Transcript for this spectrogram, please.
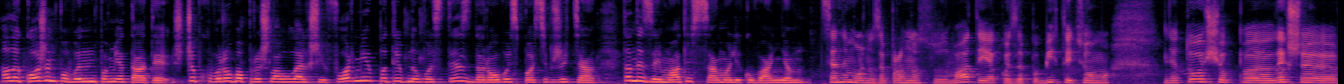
Але кожен повинен пам'ятати, щоб хвороба пройшла у легшій формі, потрібно вести здоровий спосіб життя та не займатися самолікуванням. Це не можна запрогнозувати, якось запобігти цьому. Для того, щоб е, легше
